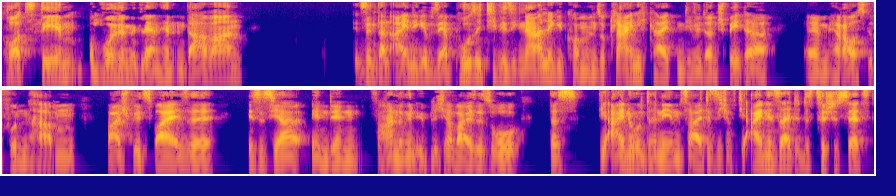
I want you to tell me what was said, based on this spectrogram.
Trotzdem, obwohl wir mit leeren Händen da waren, sind dann einige sehr positive Signale gekommen, so Kleinigkeiten, die wir dann später ähm, herausgefunden haben. Beispielsweise ist es ja in den Verhandlungen üblicherweise so, dass die eine Unternehmensseite sich auf die eine Seite des Tisches setzt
